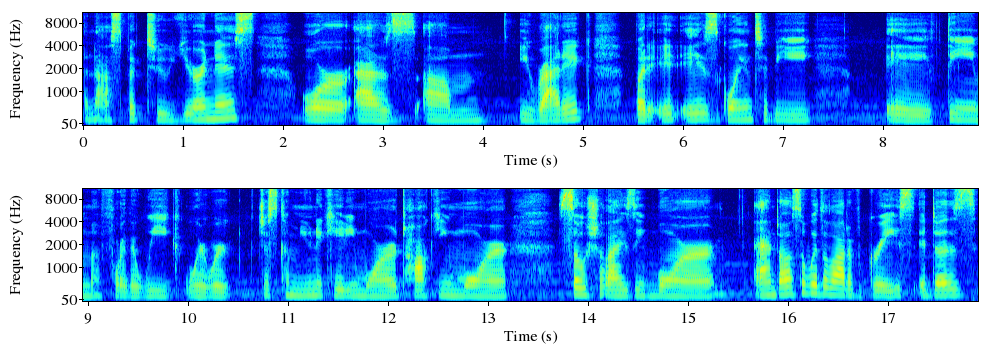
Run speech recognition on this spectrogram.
an aspect to Uranus or as um, erratic, but it is going to be a theme for the week where we're just communicating more, talking more, socializing more, and also with a lot of grace. It does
